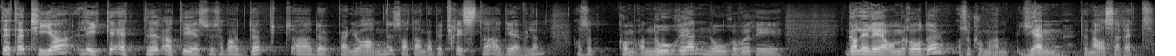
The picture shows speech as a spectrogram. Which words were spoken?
Dette er tida like etter at Jesus var døpt av døperen Johannes, at han var blitt frista av djevelen. Og Så kommer han nord igjen, nordover i Galilea-området, og så kommer han hjem til Nasaret.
